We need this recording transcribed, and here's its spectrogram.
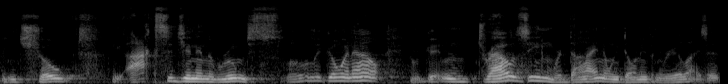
being choked, the oxygen in the room just slowly going out. And we're getting drowsy and we're dying and we don't even realize it.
